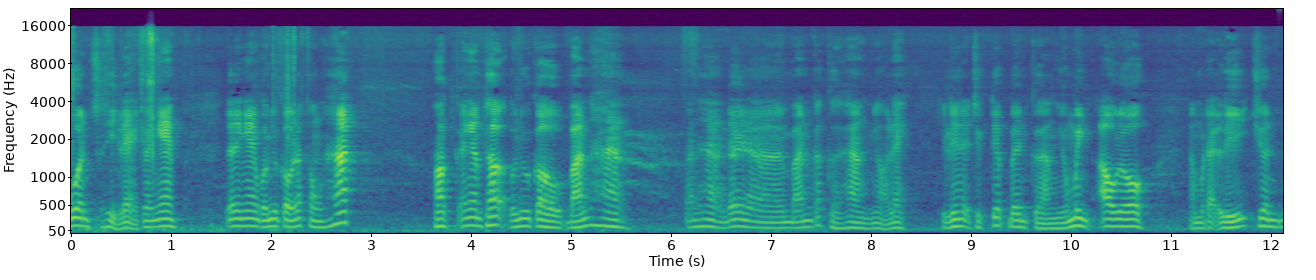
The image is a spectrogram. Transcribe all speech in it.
buôn xỉ lẻ cho anh em. Đây anh em có nhu cầu lắp phòng hát hoặc anh em thợ có nhu cầu bán hàng. Bán hàng đây là bán các cửa hàng nhỏ lẻ. Thì liên hệ trực tiếp bên cửa hàng Hiếu Minh Audio là một đại lý chuyên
